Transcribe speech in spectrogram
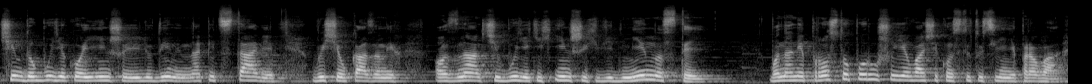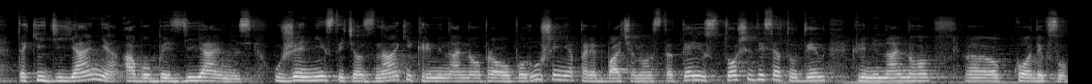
чим до будь-якої іншої людини на підставі вище вказаних ознак чи будь-яких інших відмінностей, вона не просто порушує ваші конституційні права, такі діяння або бездіяльність уже містить ознаки кримінального правопорушення, передбаченого статтею 161 Кримінального е, кодексу,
